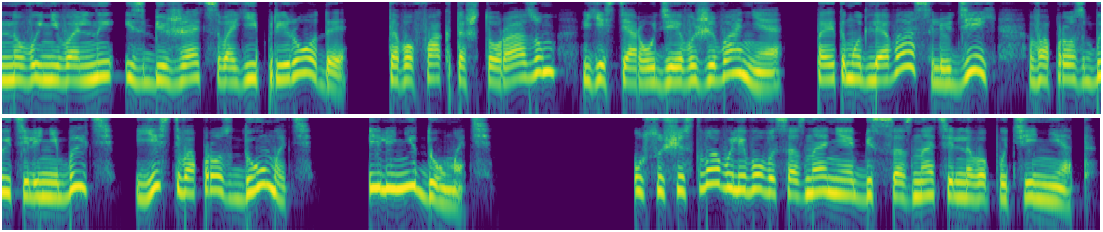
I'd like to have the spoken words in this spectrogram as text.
Но вы не вольны избежать своей природы, того факта, что разум есть орудие выживания. Поэтому для вас, людей, вопрос быть или не быть есть вопрос думать или не думать. У существа волевого сознания бессознательного пути нет.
